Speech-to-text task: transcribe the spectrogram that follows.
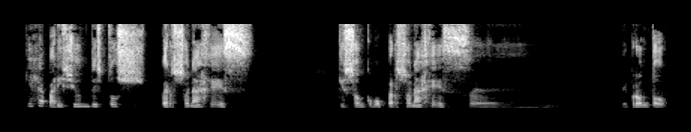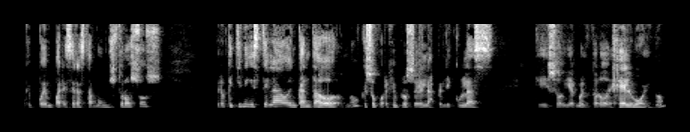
que es la aparición de estos personajes que son como personajes eh, de pronto que pueden parecer hasta monstruosos, pero que tienen este lado encantador, ¿no? Que eso, por ejemplo, se ve en las películas que hizo Guillermo el Toro de Hellboy, ¿no?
